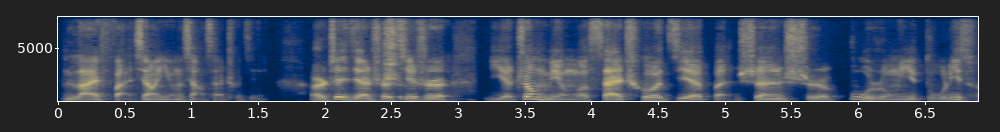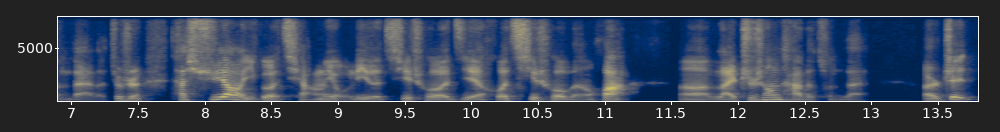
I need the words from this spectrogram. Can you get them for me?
来反向影响赛车界，而这件事其实也证明了赛车界本身是不容易独立存在的，就是它需要一个强有力的汽车界和汽车文化，呃，来支撑它的存在。而这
